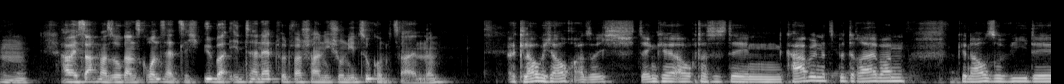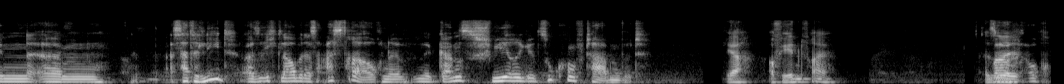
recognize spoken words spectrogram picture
Mhm. Aber ich sag mal so ganz grundsätzlich, über Internet wird wahrscheinlich schon die Zukunft sein, ne? Äh, Glaube ich auch. Also ich denke auch, dass es den Kabelnetzbetreibern genauso wie den ähm, Satellit, also ich glaube, dass Astra auch eine, eine ganz schwierige Zukunft haben wird. Ja, auf jeden Fall. Also Weil auch,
